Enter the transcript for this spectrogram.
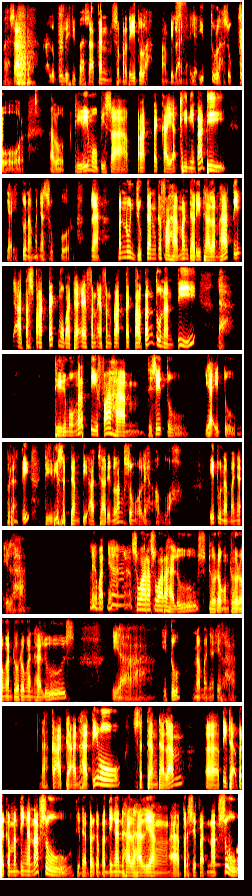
bahasa kalau boleh dibahasakan seperti itulah tampilannya. Ya itulah syukur. Kalau dirimu bisa praktek kayak gini tadi, ya itu namanya syukur. Nah, penunjukan kefahaman dari dalam hati atas praktekmu pada event-event praktek tertentu nanti, lah dirimu ngerti, faham di situ, yaitu berarti diri sedang diajarin langsung oleh Allah. Itu namanya ilham. Lewatnya suara-suara halus, dorongan-dorongan-dorongan halus, ya itu namanya ilham. Nah, keadaan hatimu sedang dalam uh, tidak berkepentingan nafsu, tidak berkepentingan hal-hal yang uh, bersifat nafsu.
